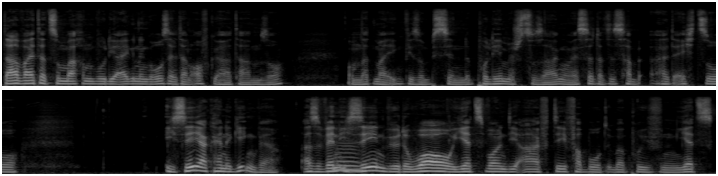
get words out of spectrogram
da weiterzumachen, wo die eigenen Großeltern aufgehört haben. So. Um das mal irgendwie so ein bisschen polemisch zu sagen, weißt du, das ist halt echt so. Ich sehe ja keine Gegenwehr. Also wenn ich Hm. sehen würde, wow, jetzt wollen die AfD-Verbot überprüfen, jetzt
